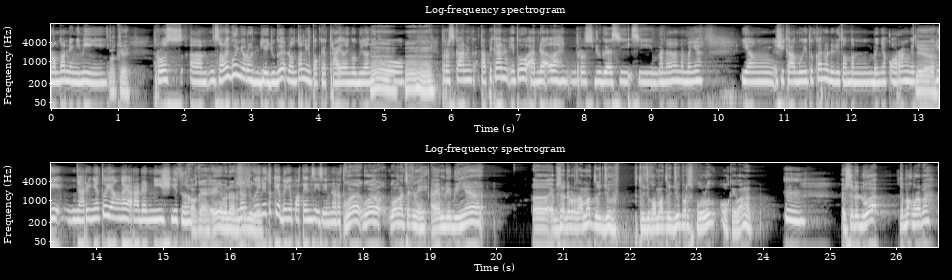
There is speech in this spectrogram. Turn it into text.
nonton yang ini. Oke. Terus em, soalnya gue nyuruh dia juga nonton yang Tokyo Trial yang gue bilang itu. Mhm. Terus kan tapi kan itu ada lah terus juga si si mana namanya yang Chicago itu kan udah ditonton banyak orang gitu. Iya. Jadi nyarinya tuh yang kayak rada niche gitu. Oke, iya benar Menurut gue gue. ini tuh kayak banyak potensi sih menurut gue. Gue gua ngecek nih IMDb-nya eh, episode pertama 7 7,7 per 10. Oke banget. Hmm. Episode 2 tebak berapa?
